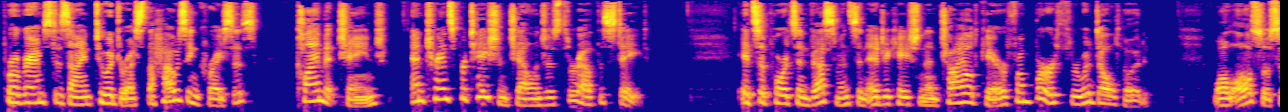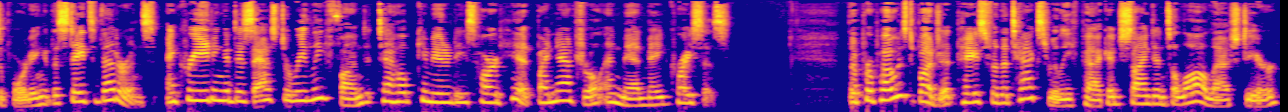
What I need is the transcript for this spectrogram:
Programs designed to address the housing crisis, climate change, and transportation challenges throughout the state. It supports investments in education and childcare from birth through adulthood, while also supporting the state's veterans and creating a disaster relief fund to help communities hard hit by natural and man made crises. The proposed budget pays for the tax relief package signed into law last year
